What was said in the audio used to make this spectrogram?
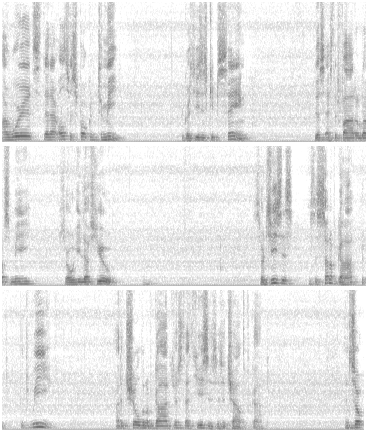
are words that are also spoken to me. Because Jesus keeps saying, just as the Father loves me, so he loves you. So Jesus is the Son of God, but, but we are the children of God just as Jesus is a child of God. And so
